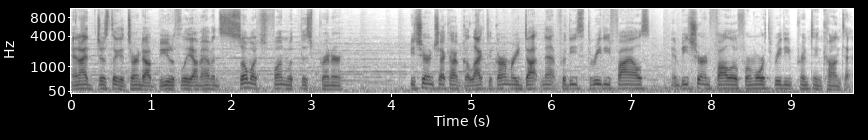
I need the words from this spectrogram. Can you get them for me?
And I just think it turned out beautifully. I'm having so much fun with this printer. Be sure and check out galacticarmory.net for these 3D files, and be sure and follow for more 3D printing content.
